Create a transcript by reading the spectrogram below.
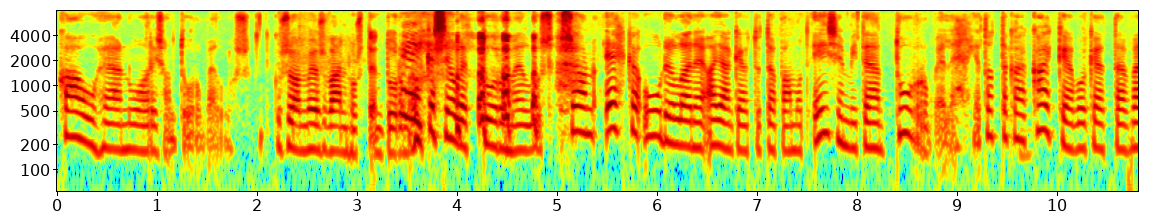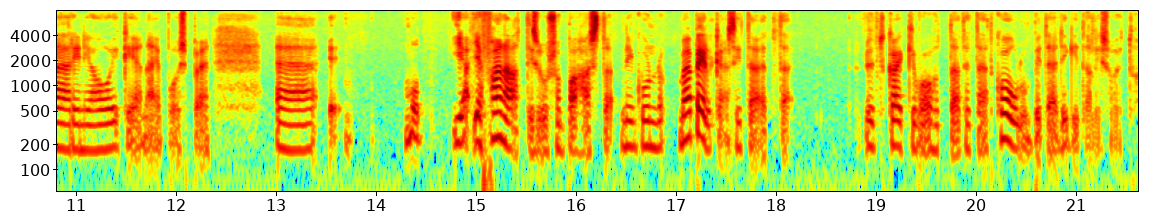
kauhea nuorison turmellus. Kun se on myös vanhusten turmellus. Eikä se ole turmellus. Se on ehkä uudenlainen ajankäyttötapa, mutta ei se mitään turmele. Ja totta kai kaikkea voi käyttää väärin ja oikein ja näin poispäin. Ää, mut, ja, ja fanaattisuus on pahasta. Niin kun mä pelkään sitä, että nyt kaikki vouhottaa tätä, että koulun pitää digitalisoitua.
